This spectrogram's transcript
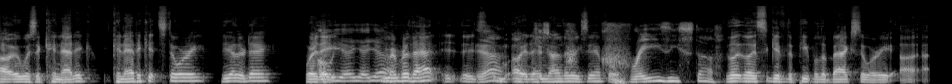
uh, it was a Connecticut Connecticut story the other day where they. Oh yeah, yeah, yeah. Remember that? It's, yeah. Uh, another example. Crazy stuff. Let, us give the people the backstory. Uh,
